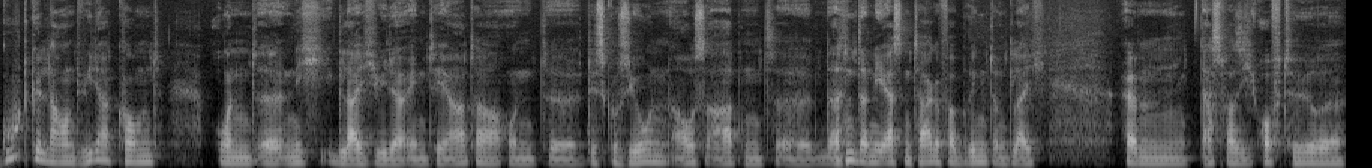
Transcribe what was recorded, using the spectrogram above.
gut gelaunt wiederkommt und äh, nicht gleich wieder in Theater und äh, Diskussionen ausartend äh, dann, dann die ersten Tage verbringt und gleich ähm, das, was ich oft höre,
